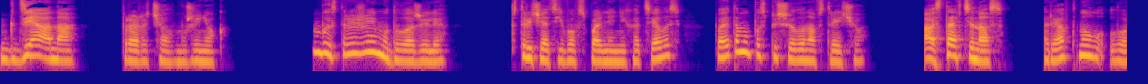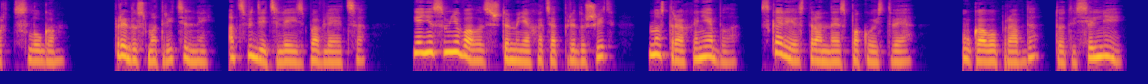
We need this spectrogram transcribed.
«Где она?» — прорычал муженек. Быстро же ему доложили. Встречать его в спальне не хотелось, поэтому поспешила навстречу. «Оставьте нас!» — рявкнул лорд слугам. Предусмотрительный, от свидетелей избавляется. Я не сомневалась, что меня хотят придушить, но страха не было, скорее странное спокойствие. У кого правда, тот и сильней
